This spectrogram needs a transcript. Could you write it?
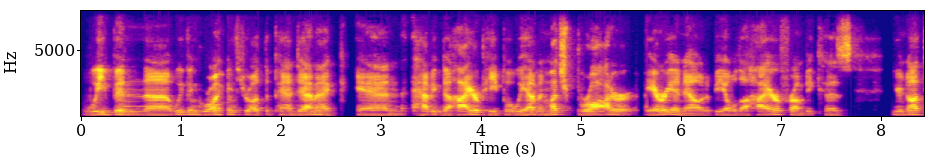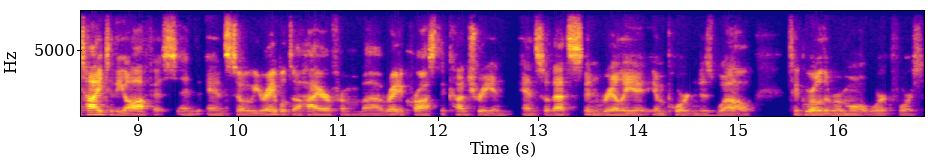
we've been uh, we've been growing throughout the pandemic and having to hire people. We have a much broader area now to be able to hire from because you're not tied to the office, and and so you're able to hire from uh, right across the country, and and so that's been really important as well to grow the remote workforce.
